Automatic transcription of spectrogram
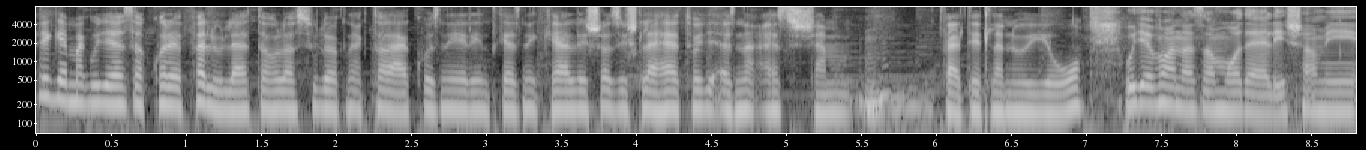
Igen, meg ugye ez akkor felület, ahol a szülőknek találkozni, érintkezni kell, és az is lehet, hogy ez, ne, ez sem mm. feltétlenül jó. Ugye van az a modell is, ami,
